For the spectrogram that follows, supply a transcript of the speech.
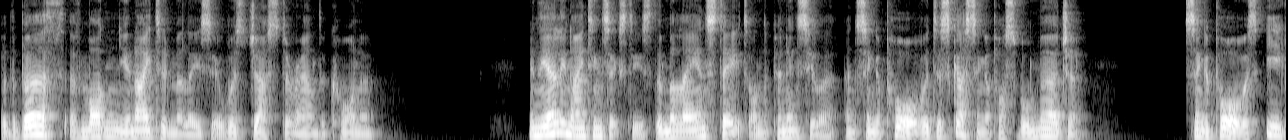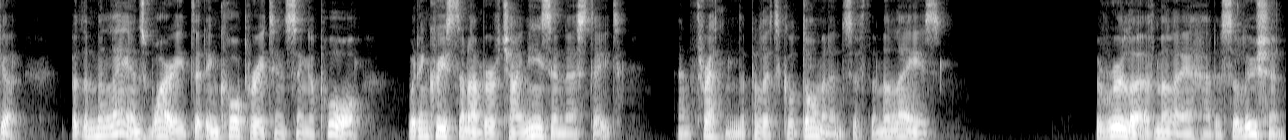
but the birth of modern united Malaysia was just around the corner. In the early 1960s, the Malayan state on the peninsula and Singapore were discussing a possible merger. Singapore was eager, but the Malayans worried that incorporating Singapore would increase the number of Chinese in their state, and threaten the political dominance of the Malays. The ruler of Malaya had a solution.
